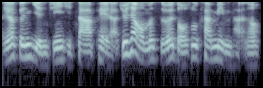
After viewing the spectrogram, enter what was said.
要跟眼睛一起搭配啦。就像我们紫微斗数看命盘哦。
